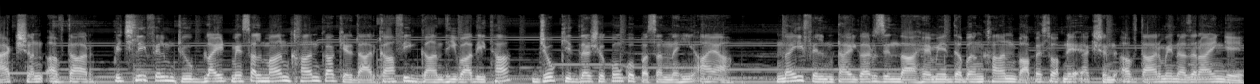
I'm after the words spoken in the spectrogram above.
एक्शन अवतार, पिछली फ़िल्म ट्यूबलाइट में सलमान खान का किरदार काफ़ी गांधीवादी था, जो कि दर्शकों को पसंद नहीं आया। नई फ़िल्म टाइगर ज़िंदा है में दबंग खान वापस अपने एक्शन अवतार में नज़र आएँगे,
